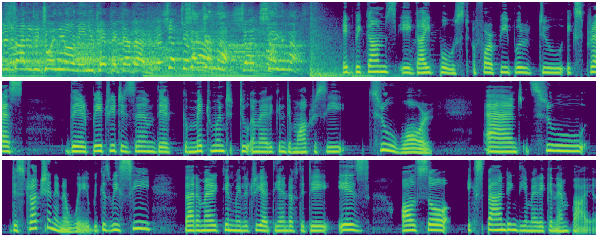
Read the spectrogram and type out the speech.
decided to join the army and you can't pick that back. Shut your Shut mouth. your mouth. Shut, Shut your mouth. It becomes a guidepost for people to express their patriotism, their commitment to American democracy through war and through destruction in a way, because we see that American military at the end of the day is also expanding the American empire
